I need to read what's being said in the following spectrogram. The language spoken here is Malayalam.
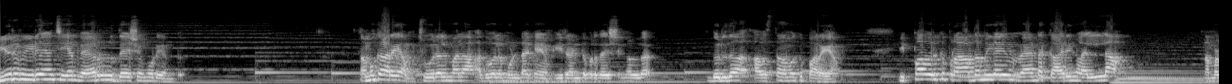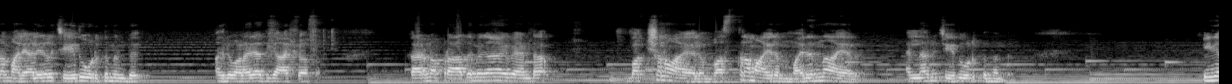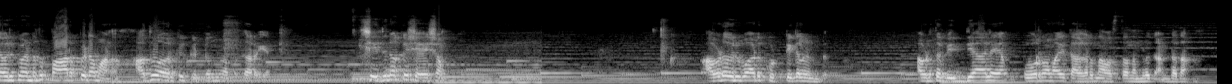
ഈ ഒരു വീഡിയോ ഞാൻ ചെയ്യാൻ വേറൊരു ഉദ്ദേശം കൂടിയുണ്ട്. നമുക്കറിയാം ചൂരൽമല അതുപോലെ മുണ്ടക്കയം ഈ രണ്ട് പ്രദേശങ്ങളുടെ ദുരിത അവസ്ഥ നമുക്ക് പറയാം. ഇപ്പൊ അവർക്ക് പ്രാഥമികമായി വേണ്ട കാര്യങ്ങളെല്ലാം നമ്മുടെ മലയാളികൾ ചെയ്തു കൊടുക്കുന്നുണ്ട്. അതിന് വളരെയധികം ആശ്വാസം. കാരണം പ്രാഥമികമായി വേണ്ട ഭക്ഷണമായാലും വസ്ത്രമായാലും മരുന്നായാലും എല്ലാവരും ചെയ്തു കൊടുക്കുന്നുണ്ട്. ഇനി അവർക്ക് വേണ്ടത് പാർപ്പിടമാണ്. അതും അവർക്ക് കിട്ടുമെന്ന് നമുക്കറിയാം. പക്ഷെ ഇതിനൊക്കെ ശേഷം അവിടെ ഒരുപാട് കുട്ടികളുണ്ട്. അവിടുത്തെ വിദ്യാലയം പൂർണമായി തകർന്ന അവസ്ഥ നമ്മൾ കണ്ടതാണ്.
